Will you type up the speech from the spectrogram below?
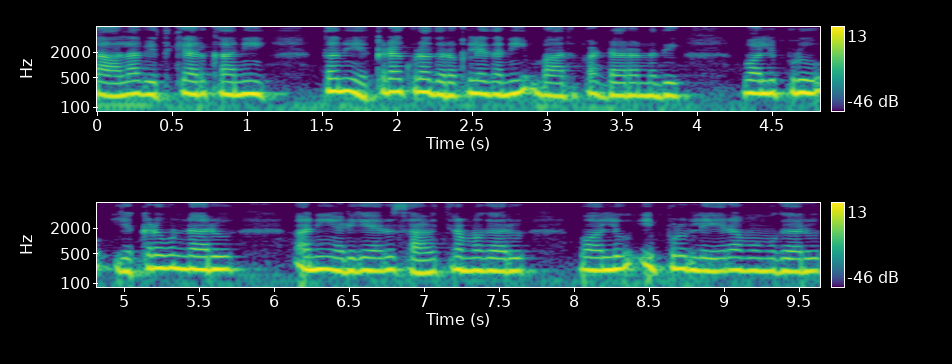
చాలా వెతికారు కానీ తను ఎక్కడా కూడా దొరకలేదని బాధపడ్డారన్నది. వాళ్ళు ఇప్పుడు ఎక్కడ ఉన్నారు? అని అడిగారు సావిత్రమ్మ గారు. వాళ్ళు ఇప్పుడు లేరమ్మమ్మ గారు?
